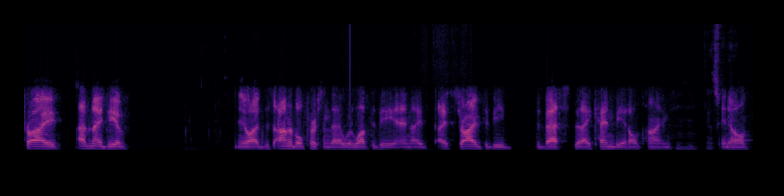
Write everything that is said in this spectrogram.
try I have an idea of you know, this honorable person that I would love to be and I I strive to be the best that I can be at all times, Mm-hmm. You know.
